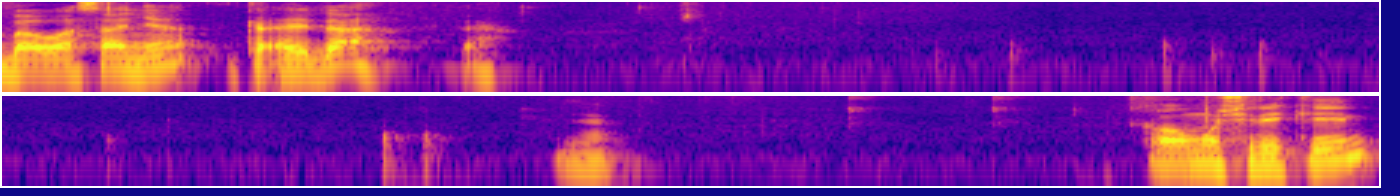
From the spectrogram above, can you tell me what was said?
Bahwasanya kaidah ya. Kaum musyrikin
